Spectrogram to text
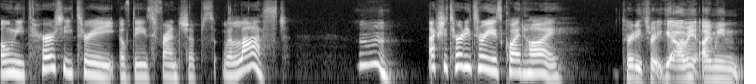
only 33 of these friendships will last. Hmm. Actually, 33 is quite high. 33. Yeah, I mean, I mean,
